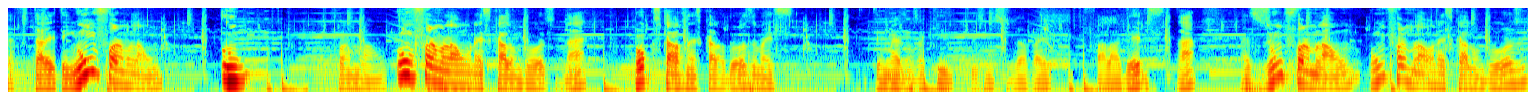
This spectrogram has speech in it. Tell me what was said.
a Italeri tem um Fórmula 1, um Fórmula 1, um Fórmula 1 na escala 112, né? Poucos carros na escala 12, mas tem mais uns aqui que a gente já vai falar deles, tá? Mas um Fórmula 1, um Fórmula 1 na escala 112.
